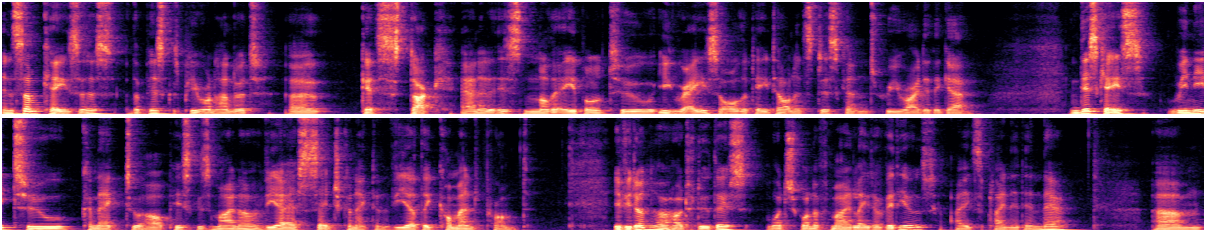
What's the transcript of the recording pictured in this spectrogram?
In some cases, the Pisces P100 uh, gets stuck and it is not able to erase all the data on its disk and rewrite it again. In this case, we need to connect to our Pisces miner via SSH connect and via the command prompt. If you don't know how to do this, watch one of my later videos. I explain it in there. Um,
